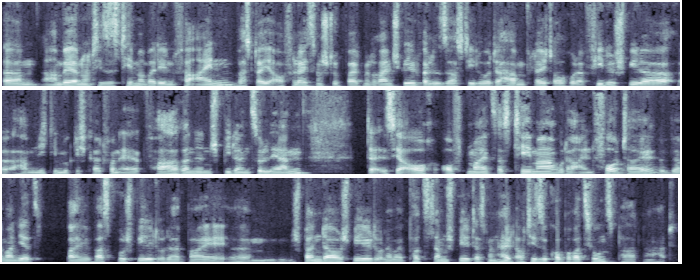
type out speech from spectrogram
Ähm, haben wir ja noch dieses Thema bei den Vereinen, was da ja auch vielleicht so ein Stück weit mit reinspielt, weil du sagst, die Leute haben vielleicht auch oder viele Spieler äh, haben nicht die Möglichkeit von erfahrenen Spielern zu lernen da ist ja auch oftmals das Thema oder ein Vorteil, wenn man jetzt bei Waspo spielt oder bei ähm, Spandau spielt oder bei Potsdam spielt, dass man halt auch diese Kooperationspartner hat.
